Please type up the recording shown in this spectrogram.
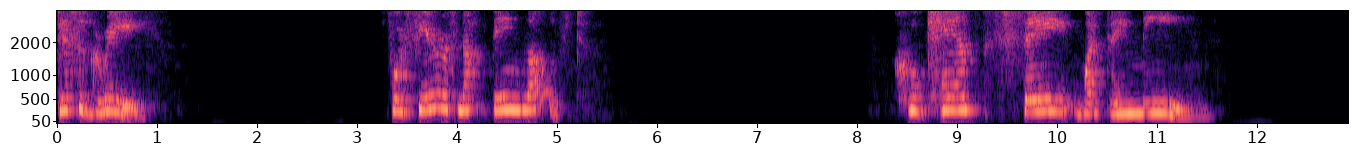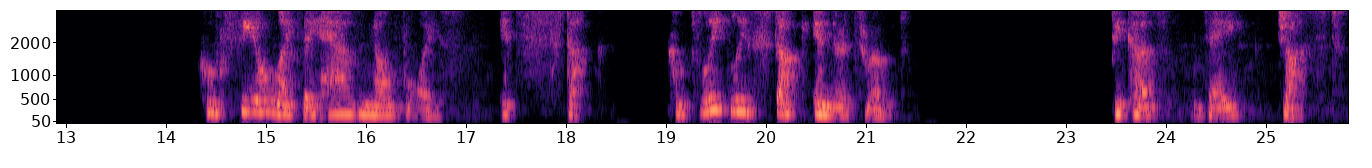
disagree for fear of not being loved, who can't say what they mean, who feel like they have no voice. It's stuck, completely stuck in their throat because they just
